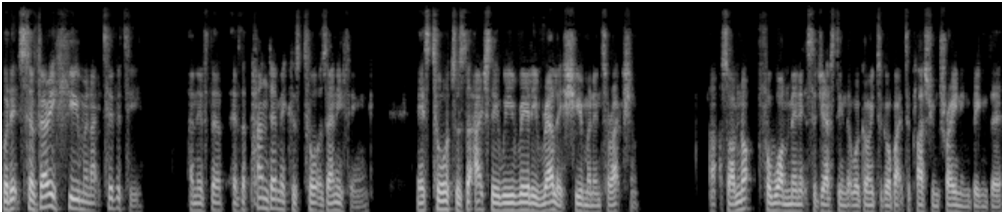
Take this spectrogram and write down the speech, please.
but it's a very human activity and if the if the pandemic has taught us anything it's taught us that actually we really relish human interaction uh, so i'm not for one minute suggesting that we're going to go back to classroom training being the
